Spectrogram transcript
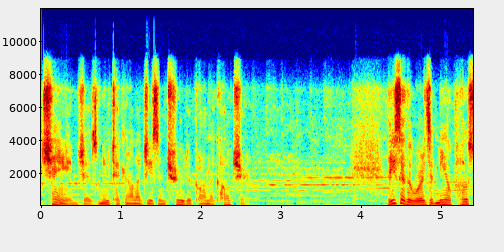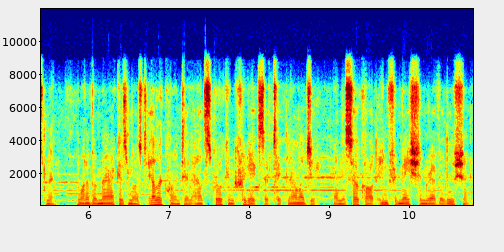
change as new technologies intrude upon the culture. These are the words of Neil Postman, one of America's most eloquent and outspoken critics of technology and the so-called information revolution.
